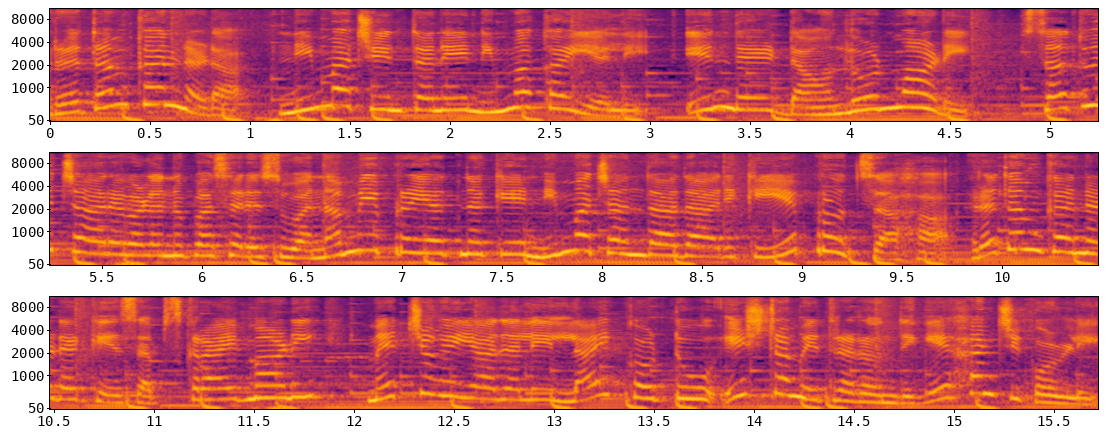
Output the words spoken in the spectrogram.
ರಥಂ ಕನ್ನಡ, ನಿಮ್ಮ ಚಿಂತನೆ ನಿಮ್ಮ ಕೈಯಲ್ಲಿ. ಹಿಂದೆ ಡೌನ್ಲೋಡ್ ಮಾಡಿ. ಸದ್ವಿಚಾರಗಳನ್ನು ಪಸರಿಸುವ ನಮ್ಮ ಪ್ರಯತ್ನಕ್ಕೆ ನಿಮ್ಮ ಚಂದಾದಾರಿಕೆಯೇ ಪ್ರೋತ್ಸಾಹ. ರಥಂ ಕನ್ನಡಕ್ಕೆ ಸಬ್ಸ್ಕ್ರೈಬ್ ಮಾಡಿ, ಮೆಚ್ಚುಗೆಯಾದಲ್ಲಿ ಲೈಕ್ ಕೊಟ್ಟು ಇಷ್ಟ ಮಿತ್ರರೊಂದಿಗೆ ಹಂಚಿಕೊಳ್ಳಿ.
